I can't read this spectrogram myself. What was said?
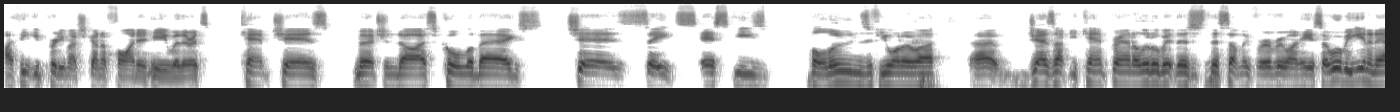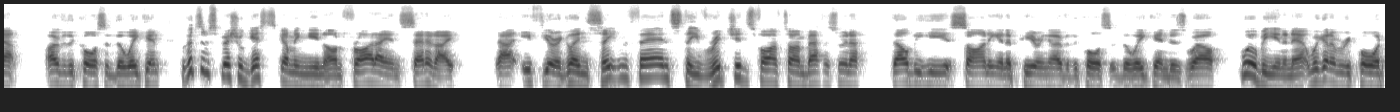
I think you're pretty much going to find it here, whether it's camp chairs, merchandise, cooler bags, chairs, seats, eskies, balloons, if you want to uh, uh, jazz up your campground a little bit. There's, there's something for everyone here. So we'll be in and out over the course of the weekend. We've got some special guests coming in on Friday and Saturday. Uh, if you're a Glenn Seton fan, Steve Richards, five time Bathurst winner, they'll be here signing and appearing over the course of the weekend as well. We'll be in and out. We're going to record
